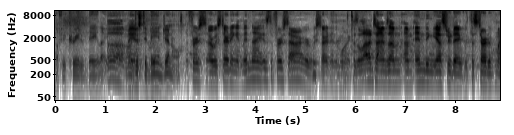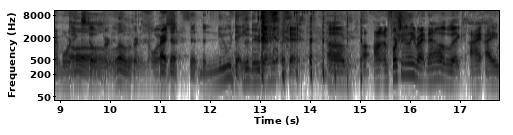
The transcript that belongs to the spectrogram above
of your creative day like? Oh, Or just today in general? First, are we starting at midnight? Is the first hour, or are we starting in the morning? Because a lot of times I'm I'm ending yesterday with the start of my morning, still burning, Oh, well, burning the oil. All right, the, the the new day. The new day. Okay. um, uh, unfortunately, right now, like I, I,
